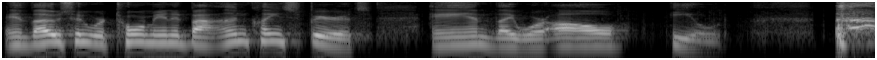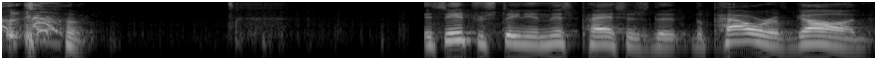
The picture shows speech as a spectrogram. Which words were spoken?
and those who were tormented by unclean spirits, and they were all healed. it's interesting in this passage that the power of God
